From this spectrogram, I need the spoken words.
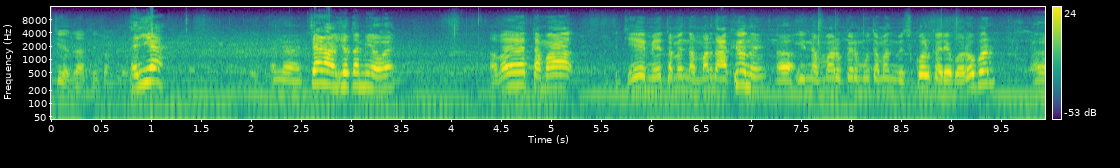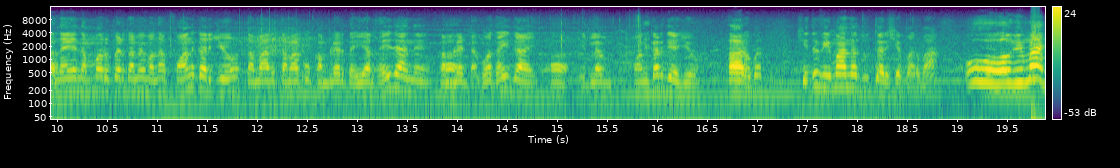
પચીસ હજારથી કમ્પ્લીટ થઈ ગયા અને ચાણ આવશો તમે હવે? હવે તમા જે મેં તમે નંબર નાખ્યો ને એ નંબર ઉપર હું તમને મિસ કોલ કર્યો બરોબર? અને એ નંબર ઉપર તમે મને ફોન કરજો. તમારે તમાકુ કમ્પ્લેટ તૈયાર થઈ જાય ને કમ્પ્લેટ ઢગો થઈ જાય એટલે ફોન કરી દેજો. બરોબર? સીધું વિમાન જ ઉતરશે પરવા ઓહો વિમાન?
